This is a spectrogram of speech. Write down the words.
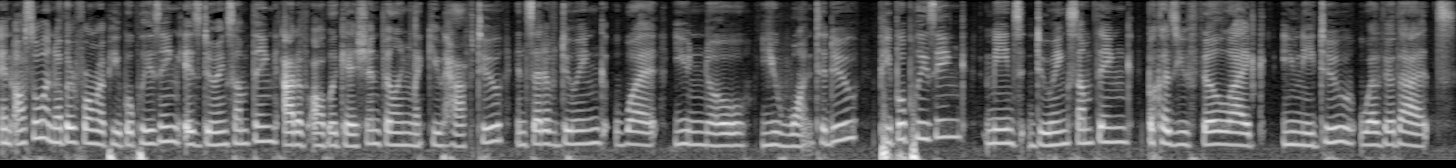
And also, another form of people pleasing is doing something out of obligation, feeling like you have to, instead of doing what you know you want to do. People pleasing means doing something because you feel like you need to, whether that's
